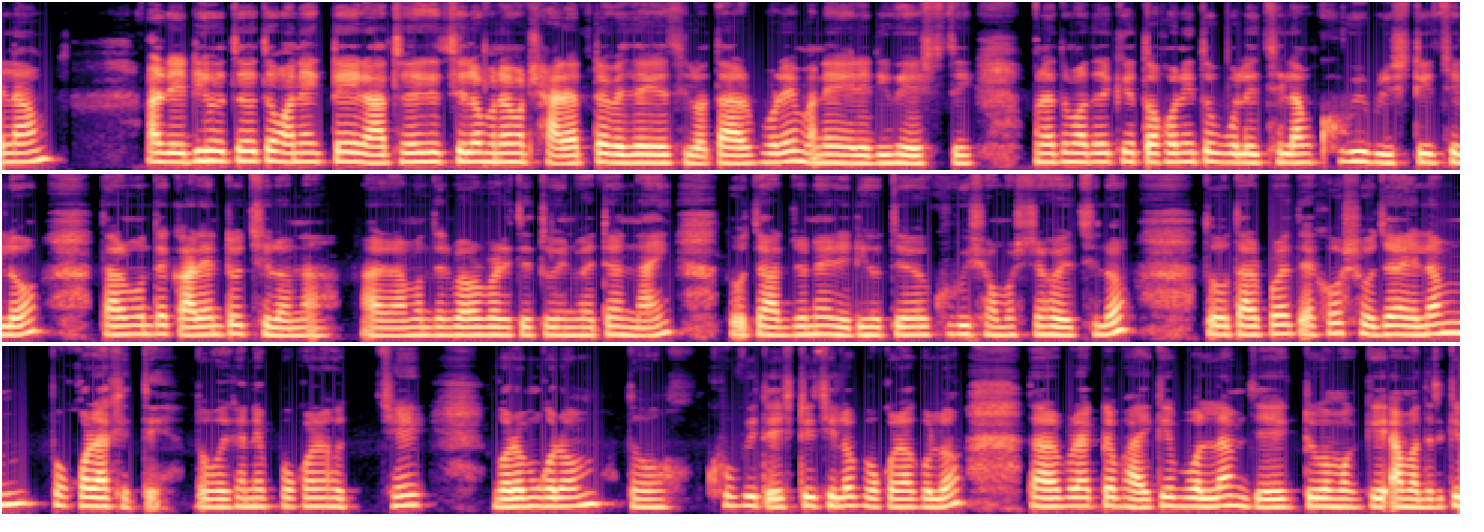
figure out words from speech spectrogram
এলাম। আর রেডি হতে হতে অনেকটাই রাত হয়ে গেছিল। মানে আমার সাড়ে আটটা বেজে গেছিল। তারপরে মানে রেডি হয়ে এসেছি। মানে তোমাদেরকে তখনই তো বলেছিলাম, খুবই বৃষ্টি ছিল। তার মধ্যে কারেন্টও ছিল না। আর আমাদের বাবার বাড়িতে তো ইনভার্টার নাই। তো চারজনে রেডি হতে খুবই সমস্যা হয়েছিল। তো তারপরে দেখো, সোজা এলাম পকোড়া খেতে। তো ওইখানে পকোড়া হচ্ছে গরম গরম। তো খুবই টেস্টি ছিল পকোড়াগুলো। তারপর একটা ভাইকে বললাম যে, একটু আমাকে, আমাদেরকে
